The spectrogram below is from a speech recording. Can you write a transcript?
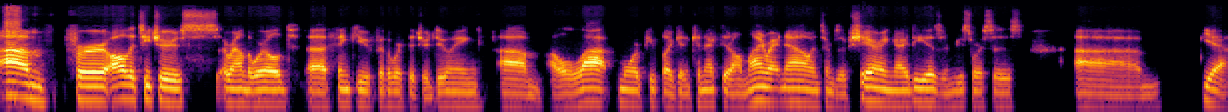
Um, for all the teachers around the world, uh, thank you for the work that you're doing. Um, a lot more people are getting connected online right now in terms of sharing ideas and resources. Um, yeah,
